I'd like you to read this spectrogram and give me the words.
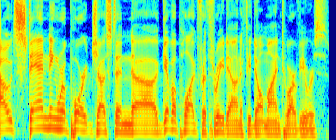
Outstanding report, Justin. Uh, give a plug for Three Down, if you don't mind, to our viewers.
